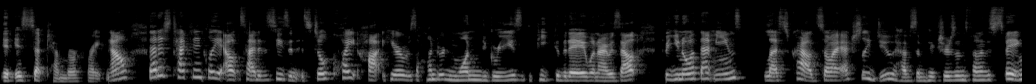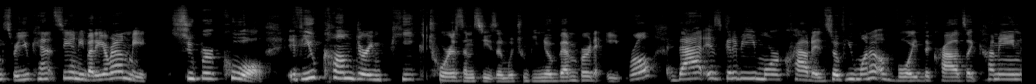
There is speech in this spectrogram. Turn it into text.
It is September right now. That is technically outside of the season. It's still quite hot here. It was 101 degrees at the peak of the day when I was out. But you know what that means? Less crowds. So I actually do have some pictures in front of the Sphinx where you can't see anybody around me. Super cool. If you come during peak tourism season, which would be November to April, that is going to be more crowded. So if you want to avoid the crowds, like coming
